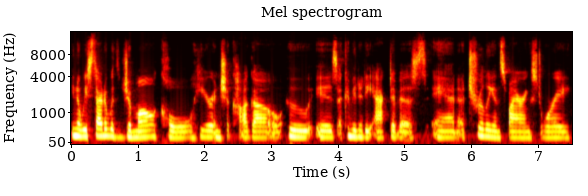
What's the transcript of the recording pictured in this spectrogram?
You know, we started with Jahmal Cole here in Chicago, who is a community activist and a truly inspiring story.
